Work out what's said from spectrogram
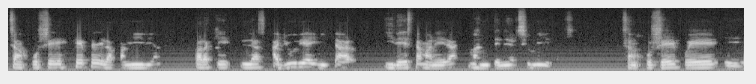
San José, jefe de la familia, para que las ayude a imitar y de esta manera mantenerse unidas. San José fue eh,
